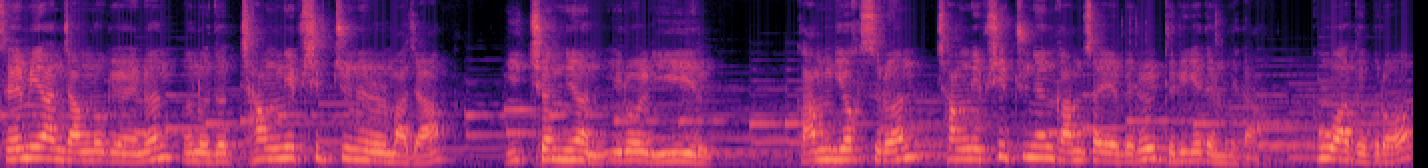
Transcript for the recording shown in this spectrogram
세미한 장로교회는 어느덧 창립 10주년을 맞아 2000년 1월 2일 감격스런 창립 10주년 감사 예배를 드리게 됩니다. 그와 더불어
